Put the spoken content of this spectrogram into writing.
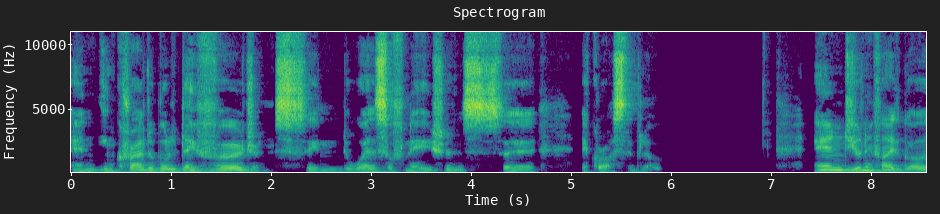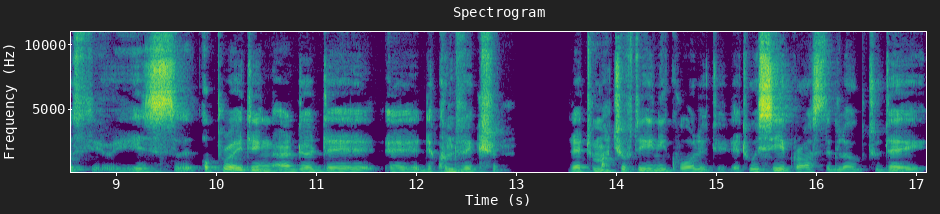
an incredible divergence in the wealth of nations uh, across the globe. And unified growth theory is uh, operating under the, uh, the conviction that much of the inequality that we see across the globe today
